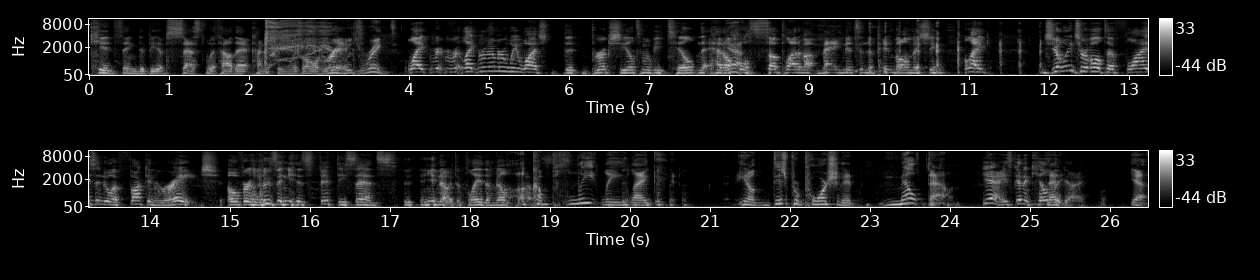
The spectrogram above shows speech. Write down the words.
kid thing to be obsessed with how that kind of thing was all rigged. It was rigged. like, re- like remember we watched the Brooke Shields movie Tilt, and it had a Yeah. whole subplot about magnets in the pinball machine. Like, Joey Travolta flies into a fucking rage over losing his fifty cents, you know, to play the milk. a bottles. completely like you know disproportionate meltdown. yeah, he's gonna kill That- the guy. Yeah.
